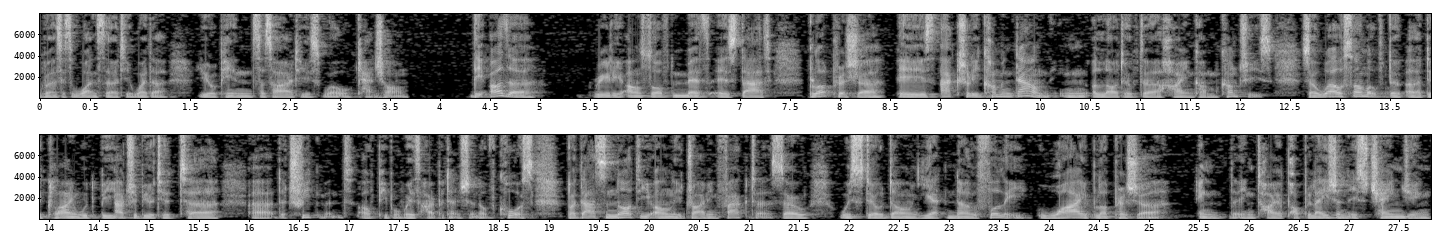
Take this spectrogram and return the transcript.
versus 130, whether European societies will catch on. The other really unsolved myth is that blood pressure is actually coming down in a lot of the high income countries. So while some of the uh, decline would be attributed to uh, the treatment of people with hypertension, of course, but that's not the only driving factor. So we still don't yet know fully why blood pressure in the entire population is changing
